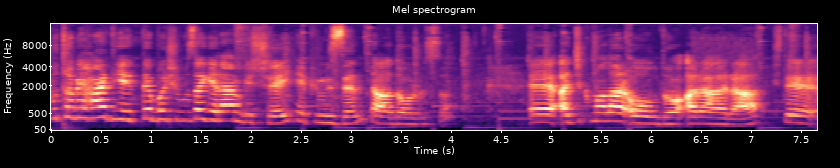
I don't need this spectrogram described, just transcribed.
Bu tabi her diyette başımıza gelen bir şey. Hepimizin daha doğrusu. Ee, acıkmalar oldu ara ara. İşte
